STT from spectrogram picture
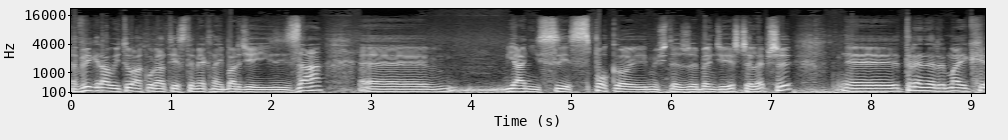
wygrał i tu akurat jestem jak najbardziej za. E, Janis jest spoko i myślę, że będzie jeszcze lepszy. E, trener Mike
